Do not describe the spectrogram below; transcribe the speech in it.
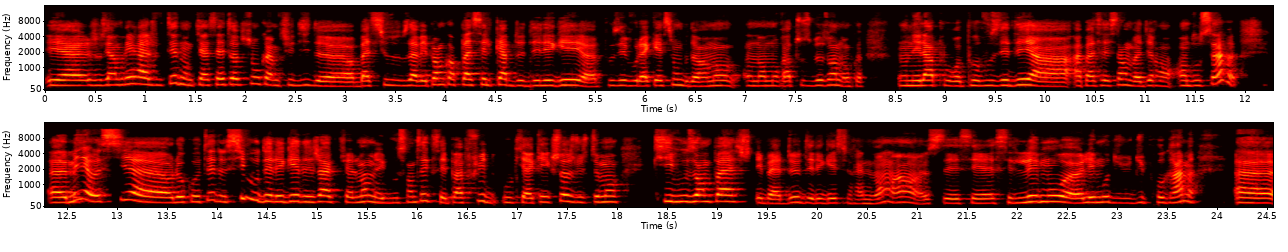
Et euh, je viendrai rajouter, donc il y a cette option, comme tu dis, de bah, si vous n'avez pas encore passé le cap de déléguer, euh, posez-vous la question. Au bout d'un moment, on en aura tous besoin. Donc, on est là pour, pour vous aider à, à passer ça, on va dire, en, douceur. Mais il y a aussi le côté de si vous déléguez déjà actuellement, mais que vous sentez que c'est pas fluide ou qu'il y a quelque chose justement qui vous empêche eh ben, de déléguer sereinement. Hein, c'est les mots, les mots du programme. Euh,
